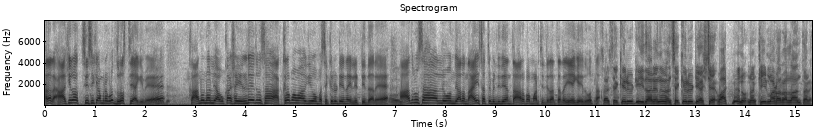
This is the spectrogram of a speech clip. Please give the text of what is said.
ಅಲ್ಲ ಹಾಕಿರೋ ಸಿ ಸಿ ಕ್ಯಾಮ್ರಾಗಳು ದುರಸ್ತಿ ಆಗಿವೆ ಕಾನೂನಲ್ಲಿ ಅವಕಾಶ ಇಲ್ಲದೇ ಇದ್ರೂ ಸಹ ಅಕ್ರಮವಾಗಿ ಒಬ್ಬ ಸೆಕ್ಯೂರಿಟಿಯನ್ನು ಇಲ್ಲಿ ಇಟ್ಟಿದ್ದಾರೆ. ಆದರೂ ಸಹ ಅಲ್ಲಿ ಒಂದು ಯಾವುದೋ ನಾಯಿ ಸತ್ತು ಬಿದ್ದಿದೆ ಅಂತ ಆರೋಪ ಮಾಡ್ತಿದ್ದೀರಾ ಅಂತಂದ್ರೆ ಹೇಗೆ ಇದು ಅಂತ? ಸರ್ ಸೆಕ್ಯೂರಿಟಿ ಇದ್ದಾರೆ ಅಂದರೆ ನಾನು ಸೆಕ್ಯೂರಿಟಿ ಅಷ್ಟೇ. ವಾಚ್ಮ್ಯಾನು ನಾನು ಕ್ಲೀನ್ ಮಾಡೋರಲ್ಲ ಅಂತಾರೆ.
